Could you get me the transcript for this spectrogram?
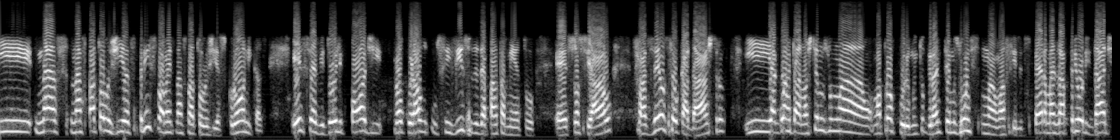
e nas, nas patologias, principalmente nas patologias crônicas, esse servidor ele pode procurar o, o serviço de departamento é, social, fazer o seu cadastro e aguardar. Nós temos uma, uma procura muito grande, temos uma, uma, uma fila de espera, mas a prioridade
